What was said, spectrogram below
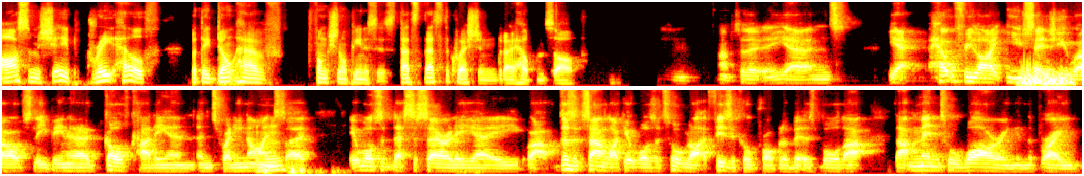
awesome shape great health but they don't have functional penises? That's that's the question that i help them solve. Mm-hmm. Absolutely yeah and yeah, healthy, like you said, you were obviously being a golf caddy and, and 29. Mm-hmm. So it wasn't necessarily a, well, it doesn't sound like it was at all like a physical problem. It was more that, that mental wiring in the brain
